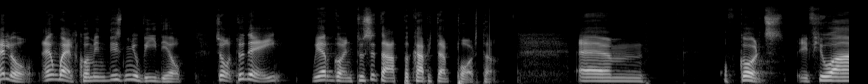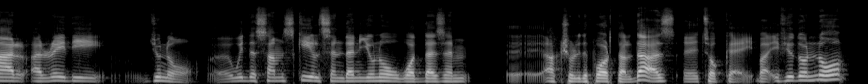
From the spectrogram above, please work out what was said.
Hello and welcome in this new video. So today we are going to set up a Captive Portal. Um, of course, if you are already, you know, uh, with some skills and then you know what does um, uh, actually the portal does, it's okay. But if you don't know,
